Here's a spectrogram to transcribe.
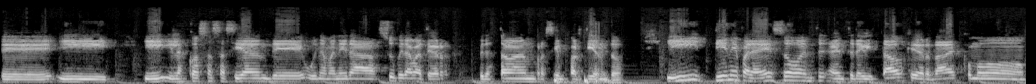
eh, y, y, las cosas se hacían de una manera súper amateur pero estaban recién partiendo. Y tiene para eso entrevistados que de verdad es como,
